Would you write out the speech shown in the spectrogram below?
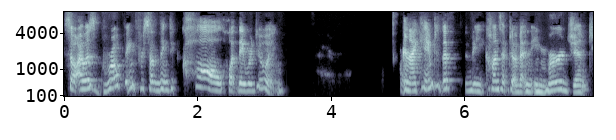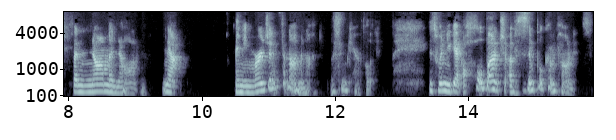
So I was groping for something to call what they were doing. And I came to the, the concept of an emergent phenomenon. Now, an emergent phenomenon, listen carefully, is when you get a whole bunch of simple components,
